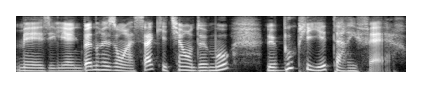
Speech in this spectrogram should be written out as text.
mais il y a une bonne raison à ça qui tient en deux mots, le bouclier tarifaire.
